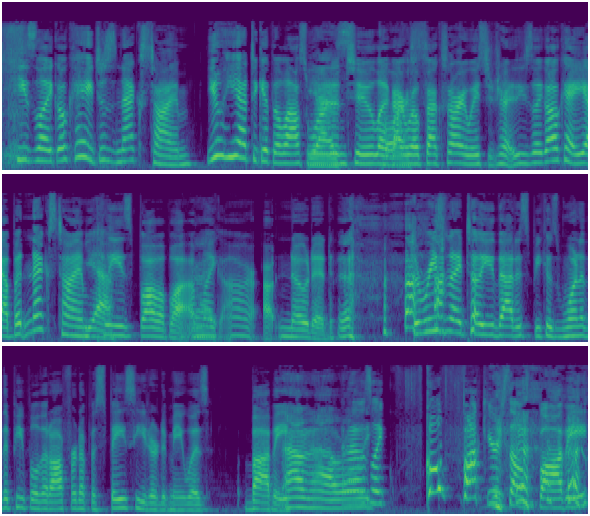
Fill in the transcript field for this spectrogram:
He's like, okay, just next time. You know, he had to get the last word Yes, in too. of Like, I wrote back, sorry, wasted your time. He's like, okay, yeah, but next time, Yeah. please, blah, blah, blah. I'm Right. like, oh, noted. the reason I tell you that is because one of the people that offered up a space heater to me was Bobby. Oh, no, And I was like, go fuck yourself, Bobby.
